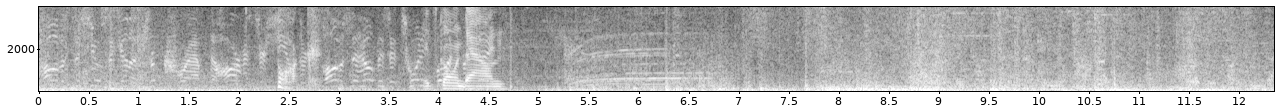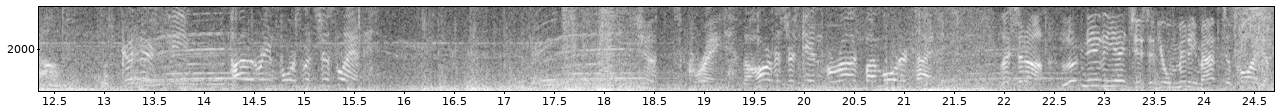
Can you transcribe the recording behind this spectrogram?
harvester shields are gonna drip crap. The harvester shields Fuck. are harvester health is at 20. It's going down. Down. Good news, team. Pilot reinforcements just landed. Just great. The harvester's getting barraged by mortar titans. Listen up. Look near the edges of your mini-map to find them.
